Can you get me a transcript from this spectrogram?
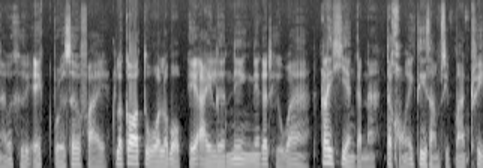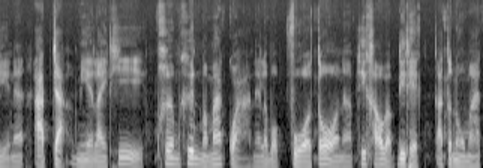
นะ ก็คือ X Processor 5แล้วก็ตัวระบบ AI Learning เนี่ยก็ถือว่าใกล้เคียงกันนะ แต่ของ XT 30 Mark III นะอาจจะมีอะไรที่ เพิ่มขึ้นมามากกว่าในระบบ Full Auto นะครับที่เขาแบบ Detect อัตโนมัติ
